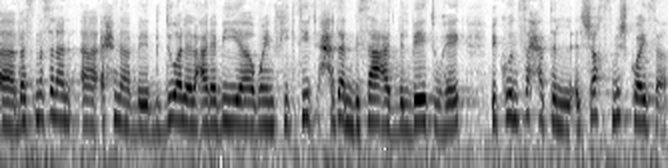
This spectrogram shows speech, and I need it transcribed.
آه، بس مثلا آه، إحنا بالدول العربية وين في كتير حدا بيساعد بالبيت وهيك بيكون صحة ال- الشخص مش كويسة.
